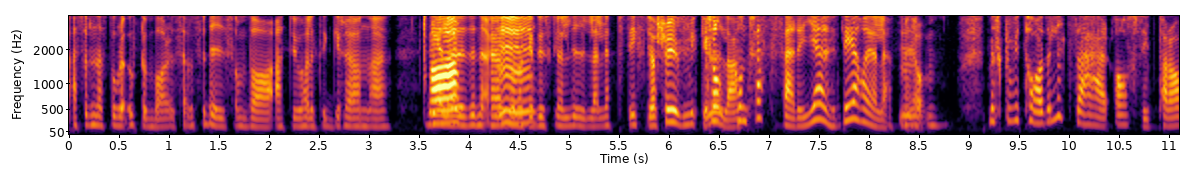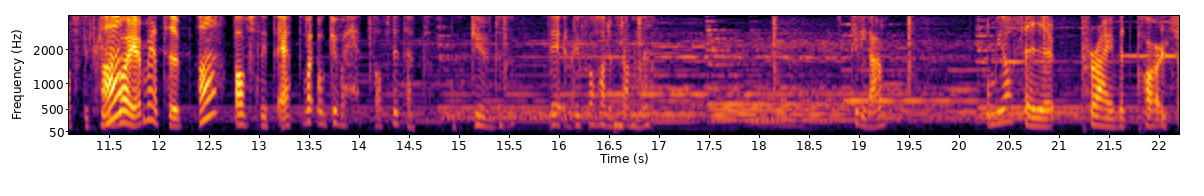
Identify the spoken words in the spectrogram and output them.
Alltså den här stora uppenbarelsen för dig som var att du har lite gröna delar Ja. i dina ögon Mm. och att du skulle ha lila läppstift. Jag kör ju mycket Kon- lila. kontrastfärger, det har jag lärt mig Mm. om. Men ska vi ta det lite så här avsnitt per avsnitt? Ska Ja. vi börja med typ Ja. avsnitt ett? Åh gud vad hette avsnitt ett? Åh gud, det, du får ha det framme. Tilda, om jag säger private parts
